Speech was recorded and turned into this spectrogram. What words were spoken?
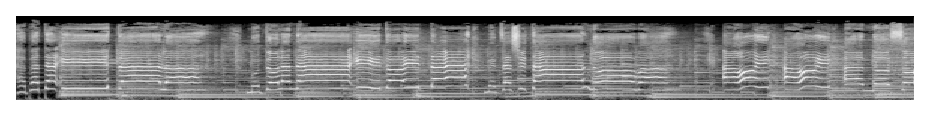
羽ばたいたら戻らないと言って目指したのは青い青いあの空。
